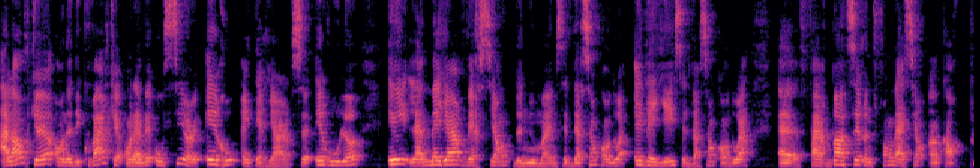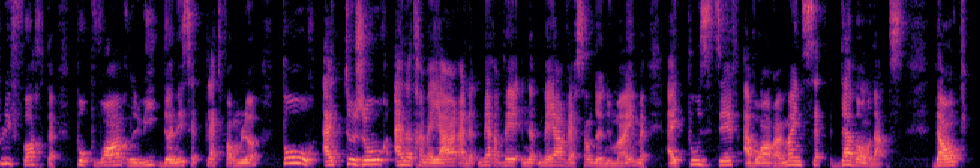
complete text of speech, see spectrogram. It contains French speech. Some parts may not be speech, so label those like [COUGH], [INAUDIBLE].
Alors qu'on a découvert qu'on avait aussi un héros intérieur. Ce héros-là est la meilleure version de nous-mêmes, cette version qu'on doit éveiller, cette version qu'on doit euh, faire bâtir une fondation encore plus forte pour pouvoir lui donner cette plateforme-là pour être toujours à notre meilleur, à notre, notre meilleure version de nous-mêmes, être positif, avoir un mindset d'abondance. Donc,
